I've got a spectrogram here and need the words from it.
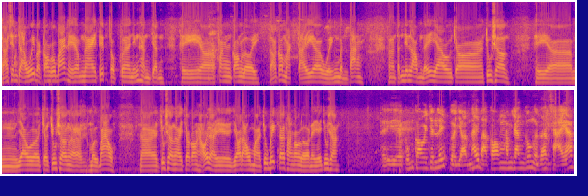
Dạ, xin chào quý bà con cô bác. Thì hôm nay tiếp tục ờ, những hành trình thì ờ, phân con lười đã có mặt tại ờ, huyện Bình Tân tỉnh Vĩnh Long để giao cho chú Sơn. Thì giao cho chú Sơn là 10 bao. Là chú Sơn ơi cho con hỏi là do đâu mà chú biết tới phân con lừa này vậy chú Sơn? Thì cũng coi trên clip rồi giờ mình thấy bà con nông dân của người ta xài á.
